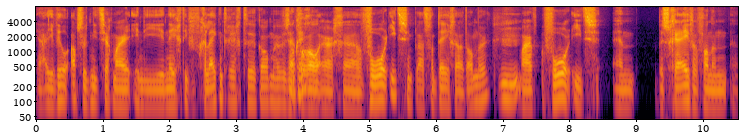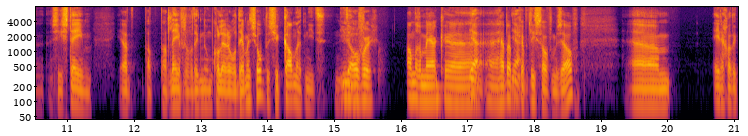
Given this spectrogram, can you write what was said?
Ja, je wil absoluut niet zeg maar in die negatieve vergelijking terechtkomen. We zijn vooral erg eh, voor iets in plaats van tegen het ander. Mhm. Maar voor iets en beschrijven van een, eh, een systeem, ja, dat, dat, dat levert wat ik noem collateral damage op. Dus je kan het niet, niet Mm. over andere merken eh, Ja. eh, hebben. Ja. Ik heb het liefst over mezelf. Ehm enige wat ik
